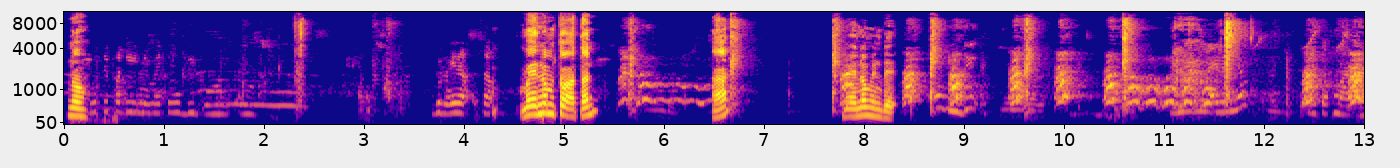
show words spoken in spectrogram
No? Buti pa din, may tubig o may ano. Doon ay na, sa Mainom to atan? Ha? Hindi. Oh, hindi. Hindi kumain.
